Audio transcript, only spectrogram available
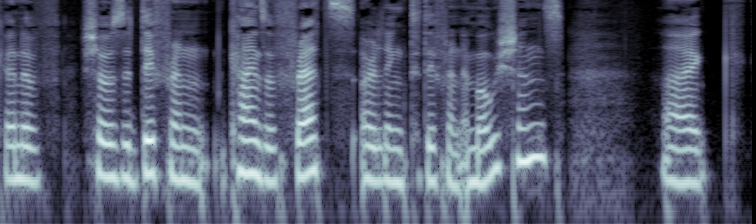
kind of shows that different kinds of threats are linked to different emotions. Like,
